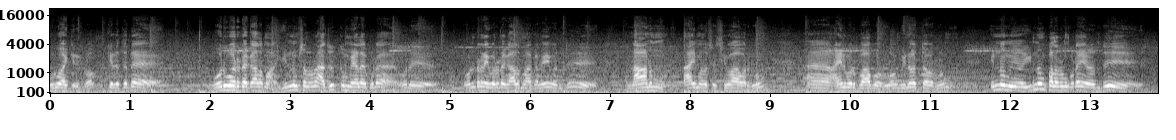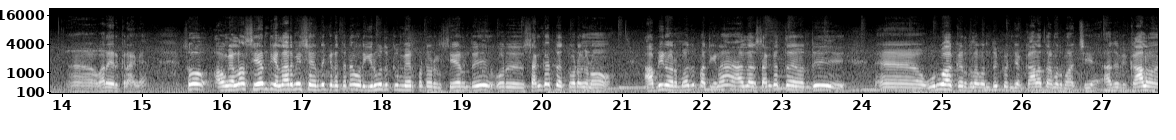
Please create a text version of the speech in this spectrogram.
உருவாக்கியிருக்கிறோம். கிட்டத்தட்ட ஒரு வருட காலமாக இன்னும் சொல்லணும் அதுக்கும் மேலே கூட ஒரு ஒன்றரை வருட காலமாகவே வந்து நானும் தாய் மனசு சிவா அவர்களும் அயன்பர் பாபு அவர்களும் வினோத் அவர்களும் இன்னும் இன்னும் பலரும் கூட வந்து வர இருக்கிறாங்க. ஸோ அவங்க எல்லாம் சேர்ந்து எல்லாருமே சேர்ந்து கிட்டத்தட்ட ஒரு இருபதுக்கும் மேற்பட்டவர்கள் சேர்ந்து ஒரு சங்கத்தை தொடங்கணும் அப்படின்னு வரும்போது பார்த்திங்கன்னா அதில் சங்கத்தை வந்து உருவாக்குறதுல வந்து கொஞ்சம் காலதாமதமாச்சு. அதுக்கு காலம்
